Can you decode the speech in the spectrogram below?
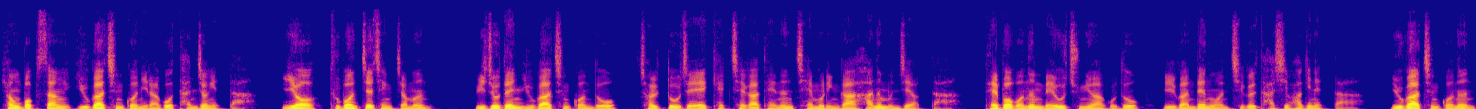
형법상 유가증권이라고 단정했다. 이어 두 번째 쟁점은 위조된 유가증권도 절도죄의 객체가 되는 재물인가 하는 문제였다. 대법원은 매우 중요하고도 일관된 원칙을 다시 확인했다. 유가증권은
